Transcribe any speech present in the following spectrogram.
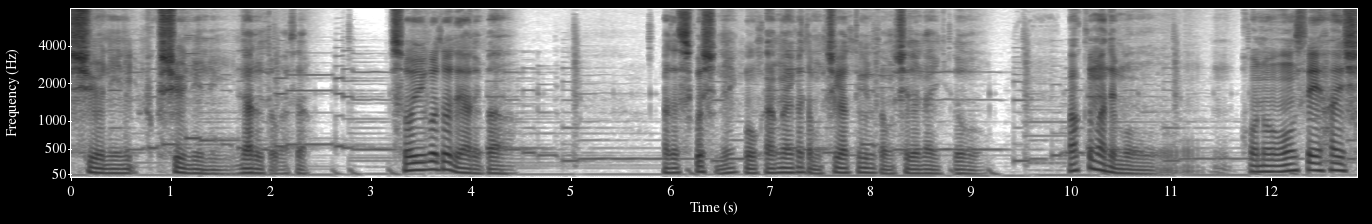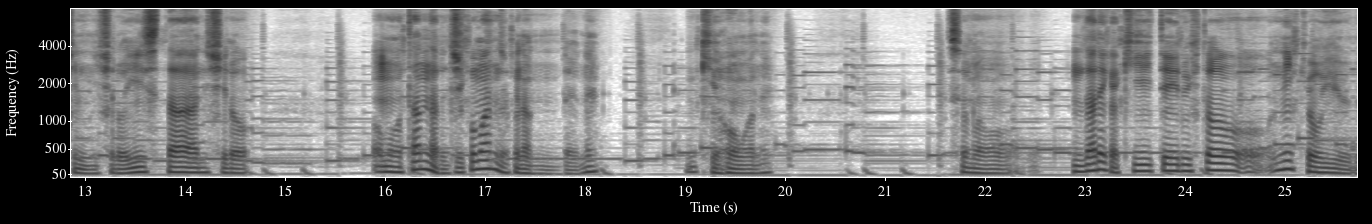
収入に、副収入になるとかさ、そういうことであれば、また少しね、こう考え方も違ってくるかもしれないけど、あくまでも、この音声配信にしろ、インスタにしろ、もう単なる自己満足なんだよね。基本はね。その、誰か聞いている人に共有。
